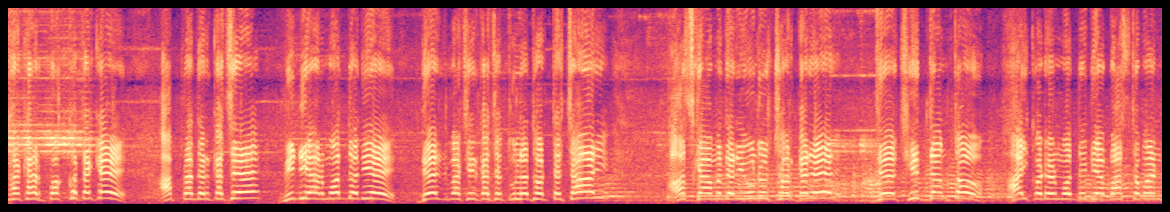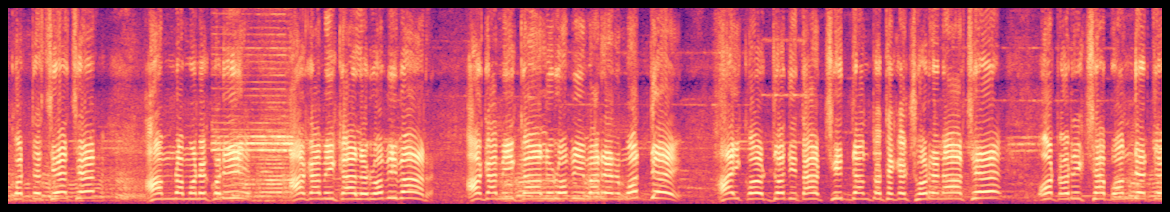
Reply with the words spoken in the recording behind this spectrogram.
শাখার পক্ষ থেকে আপনাদের কাছে মিডিয়ার মধ্য দিয়ে দেশবাসীর কাছে তুলে ধরতে চাই। আজকে আমাদের ইউনুস সরকারের যে সিদ্ধান্ত হাইকোর্টের মধ্যে দিয়ে বাস্তবায়ন করতে চেয়েছেন, আমরা মনে করি আগামীকাল রবিবার, আগামীকাল রবিবারের মধ্যে হাইকোর্ট যদি তার সিদ্ধান্ত থেকে সরে না আসে, অটোরিকশা বন্ধের যে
